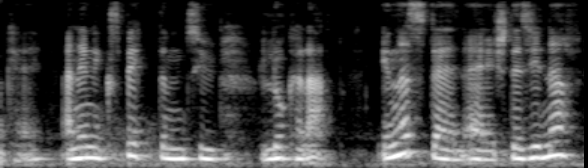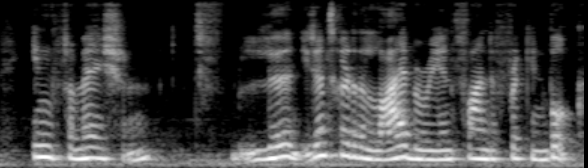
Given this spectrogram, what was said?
okay? And then expect them to look it up. In this day and age, there's enough information to learn. You don't have to go to the library and find a freaking book.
